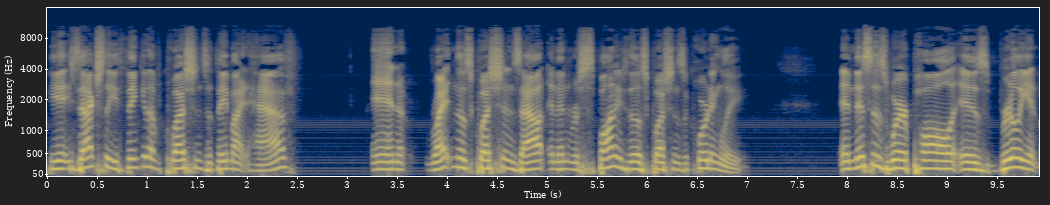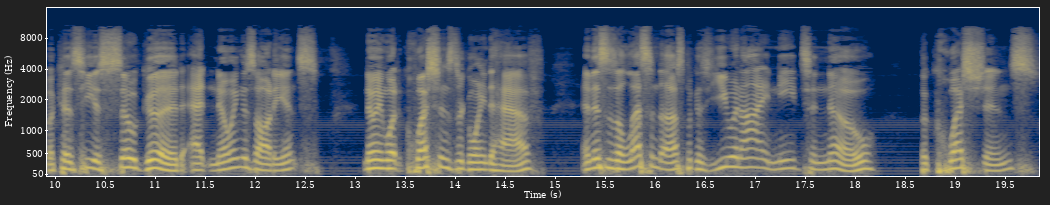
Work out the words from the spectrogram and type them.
He's actually thinking of questions that they might have and writing those questions out and then responding to those questions accordingly. And this is where Paul is brilliant because he is so good at knowing his audience, knowing what questions they're going to have. And this is a lesson to us because you and I need to know the questions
